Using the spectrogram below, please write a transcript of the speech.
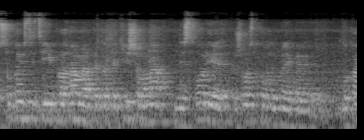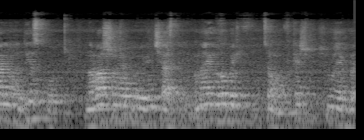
Особливості цієї програми, наприклад, такі, що вона не створює жорсткого ну, якби, локального диску на вашому вінчестері. Вона його робить в цьому, в кеш, ну, якби,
